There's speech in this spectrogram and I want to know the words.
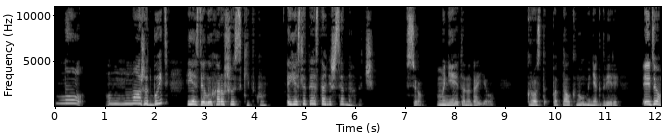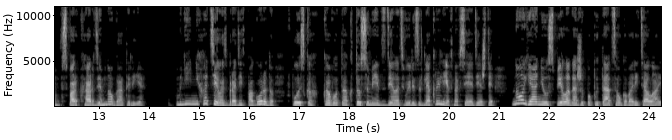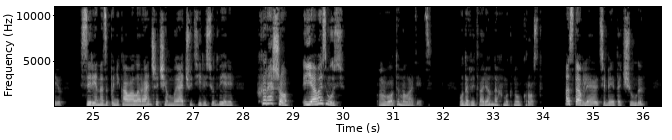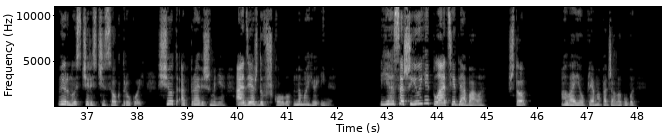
«Ну, может быть, я сделаю хорошую скидку, если ты останешься на ночь». Все, мне это надоело. Крост подтолкнул меня к двери. «Идем, в Спаркхарде много ателье». Мне не хотелось бродить по городу поисках кого-то, кто сумеет сделать вырезы для крыльев на всей одежде, но я не успела даже попытаться уговорить Алаю. Сирена запаниковала раньше, чем мы очутились у двери. «Хорошо, я возьмусь!» «Вот и молодец!» Удовлетворенно хмыкнул Крост. «Оставляю тебе это чудо. Вернусь через часок-другой. Счет отправишь мне, одежду в школу на мое имя». «Я сошью ей платье для бала». «Что?» Алая упрямо поджала губы.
